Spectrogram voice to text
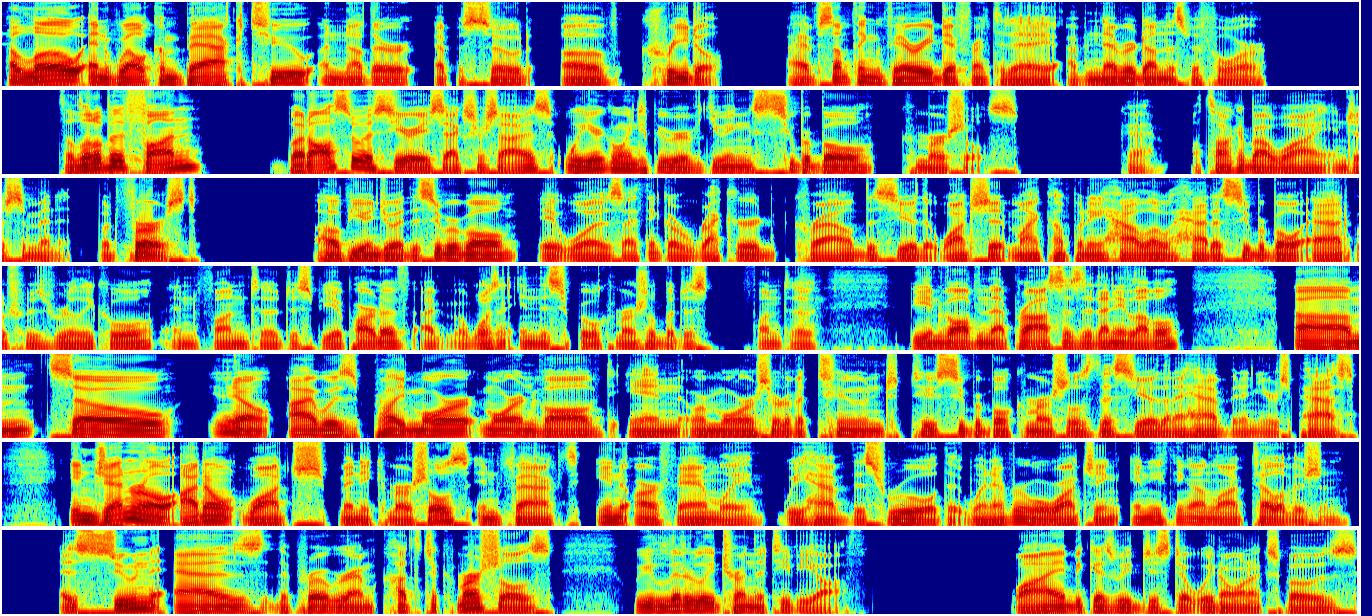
Hello, and welcome back to another episode of Creedle. I have something very different today. I've never done this before. It's a little bit fun, but also a serious exercise. We are going to be reviewing Super Bowl commercials. Okay, I'll talk about why in just a minute. But first, I hope you enjoyed the Super Bowl. It was, I think, a record crowd this year that watched it. My company, Hallow, had a Super Bowl ad, which was really cool and fun to just be a part of. I wasn't in the Super Bowl commercial, but just fun to be involved in that process at any level. Um, so, you know, I was probably more more involved in or more sort of attuned to Super Bowl commercials this year than I have been in years past. In general, I don't watch many commercials. In fact, in our family, we have this rule that whenever we're watching anything on live television, as soon as the program cuts to commercials, we literally turn the TV off. Why? Because we just we don't want to expose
